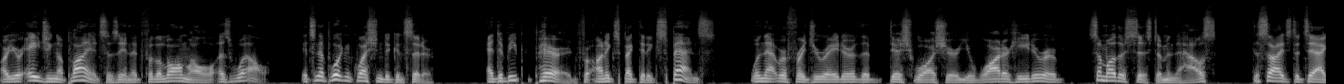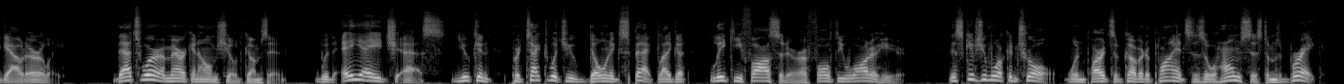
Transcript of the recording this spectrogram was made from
are your aging appliances in it for the long haul as well? It's an important question to consider. And to be prepared for unexpected expense when that refrigerator, the dishwasher, your water heater, or some other system in the house decides to tag out early. That's where American Home Shield comes in. With AHS, you can protect what you don't expect, like a leaky faucet or a faulty water heater. This gives you more control when parts of covered appliances or home systems break,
